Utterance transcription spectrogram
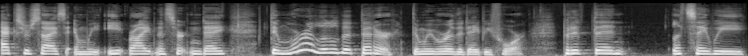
exercise and we eat right in a certain day, then we're a little bit better than we were the day before. But if then, let's say we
